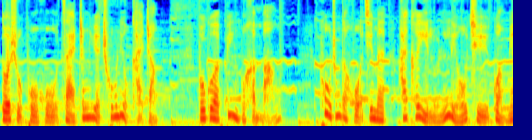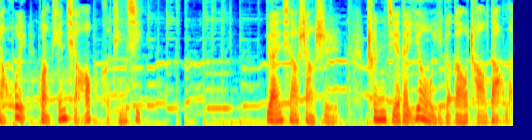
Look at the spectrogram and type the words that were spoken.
多数铺户在正月初六开张，不过并不很忙。铺中的伙计们还可以轮流去逛庙会、逛天桥和听戏。元宵上市，春节的又一个高潮到了。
